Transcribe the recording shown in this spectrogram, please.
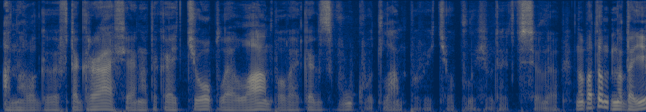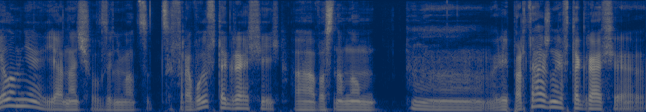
аналоговая фотография, она такая теплая, ламповая, как звук вот ламповый, теплый, вот это все, да. Но потом надоело мне, я начал заниматься цифровой фотографией, а, в основном репортажная фотография,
